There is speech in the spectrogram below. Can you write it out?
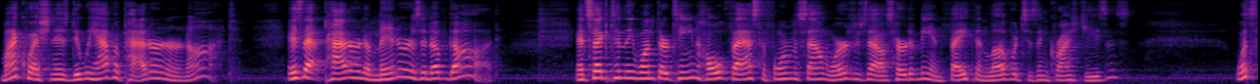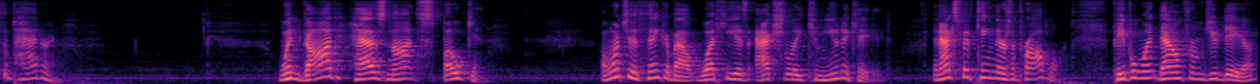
My question is do we have a pattern or not? Is that pattern of men or is it of God? And 2 Timothy 1.13, hold fast the form of sound words which thou hast heard of me in faith and love which is in Christ Jesus. What's the pattern? When God has not spoken, I want you to think about what he has actually communicated. In Acts 15, there's a problem. People went down from Judea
